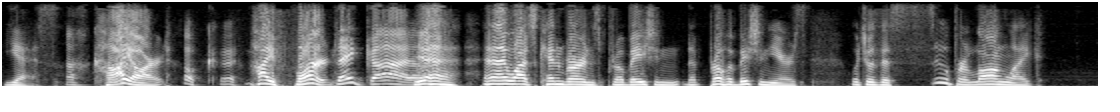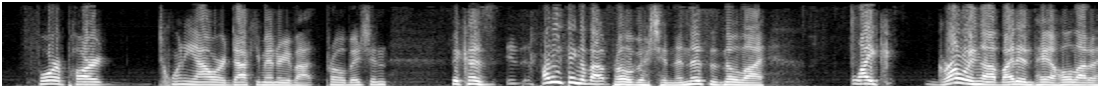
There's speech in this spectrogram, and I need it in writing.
yes, Oh, high art, Oh, good. high fart. Thank God. Yeah, and I watched Ken Burns' probation, the Prohibition years, which was this super long, like four-part, twenty-hour documentary about Prohibition. Because funny thing about Prohibition, and this is no lie, like growing up, I didn't pay a whole lot of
